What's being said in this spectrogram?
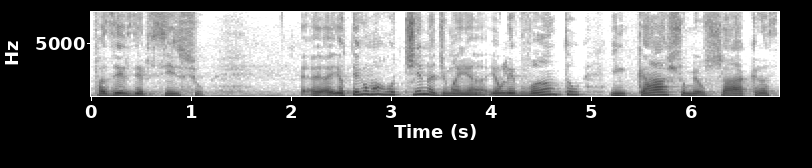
fazer exercício. É, eu tenho uma rotina de manhã. Eu levanto, encaixo meus chakras,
